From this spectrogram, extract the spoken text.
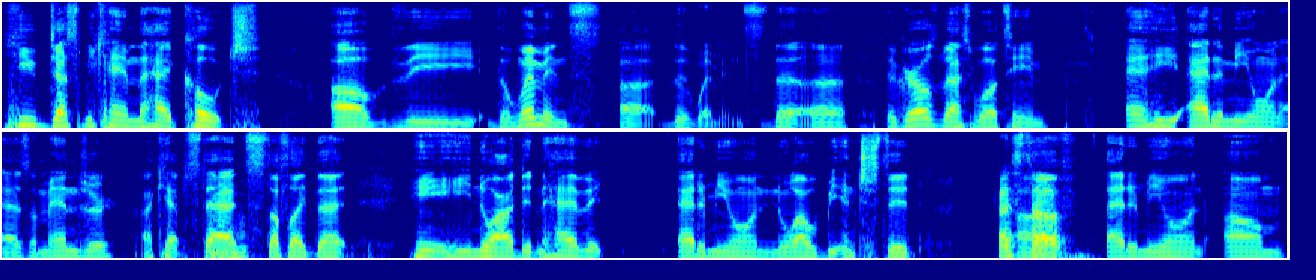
He just became the head coach. of the the women's uh the women's the uh the girls basketball team and he added me on as a manager. I kept stats, Mhm. stuff like that. He he knew I didn't have it, added me on, knew I would be interested. That's uh, tough. Added me on. Um,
